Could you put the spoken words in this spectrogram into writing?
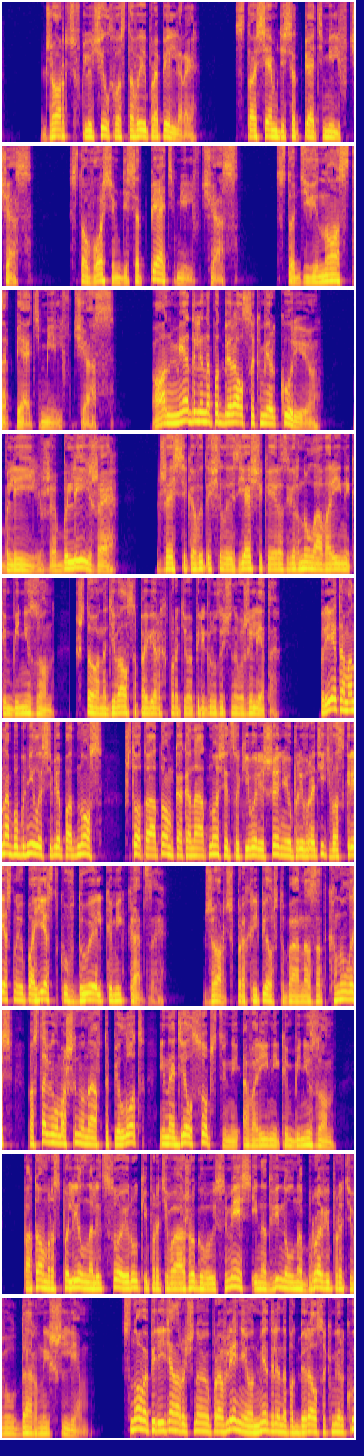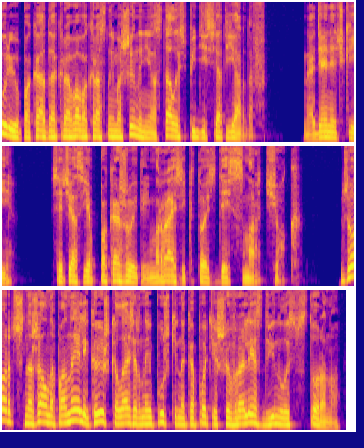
Джордж включил хвостовые пропеллеры. 175 миль в час. 185 миль в час. 195 миль в час. Он медленно подбирался к Меркурию. Ближе, ближе. Джессика вытащила из ящика и развернула аварийный комбинезон, что надевался поверх противоперегрузочного жилета. При этом она бубнила себе под нос что-то о том, как она относится к его решению превратить воскресную поездку в дуэль камикадзе. Джордж прохрипел, чтобы она заткнулась, поставил машину на автопилот и надел собственный аварийный комбинезон. Потом распылил на лицо и руки противоожоговую смесь и надвинул на брови противоударный шлем. Снова перейдя на ручное управление, он медленно подбирался к Меркурию, пока до кроваво-красной машины не осталось 50 ярдов. «Надень очки. Сейчас я покажу этой мрази, кто здесь сморчок». Джордж нажал на панели, крышка лазерной пушки на капоте «Шевроле» сдвинулась в сторону.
